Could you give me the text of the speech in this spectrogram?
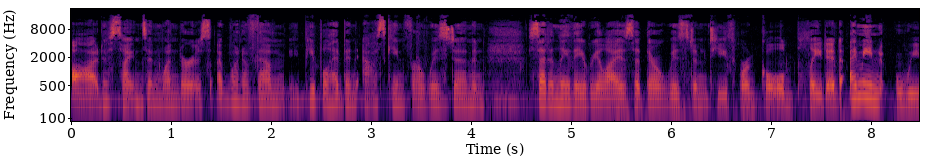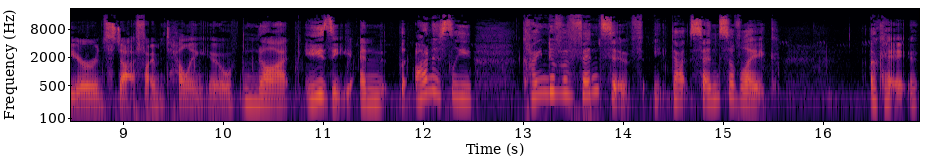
odd signs and wonders. One of them, people had been asking for wisdom, and suddenly they realized that their wisdom teeth were gold plated. I mean, weird stuff, I'm telling you. Not easy. And honestly, kind of offensive. That sense of like, okay,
